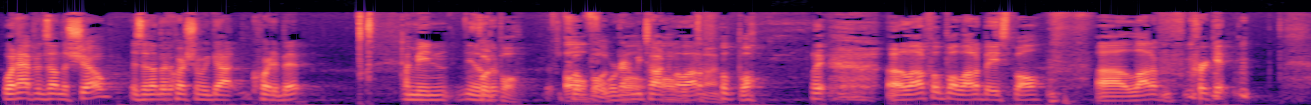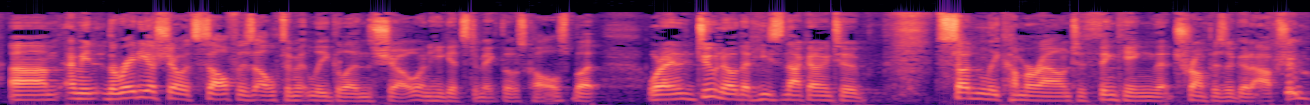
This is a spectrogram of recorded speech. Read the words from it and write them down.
What happens on the show is another question we got quite a bit. I mean, you know, the- Football. football. We're going to be talking a lot of football, a lot of football, a lot of baseball, uh, a lot of cricket. Um, I mean, the radio show itself is ultimately Glenn's show, and he gets to make those calls. But what I do know that he's not going to suddenly come around to thinking that Trump is a good option.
